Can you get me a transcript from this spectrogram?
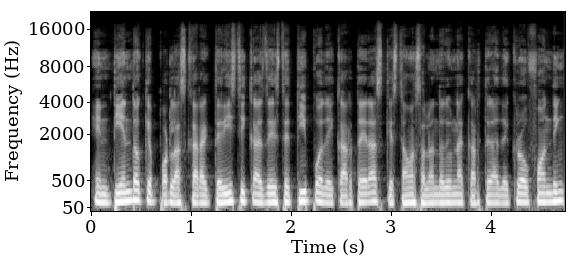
Entiendo que por las características de este tipo de carteras, que estamos hablando de una cartera de crowdfunding,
